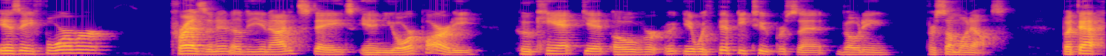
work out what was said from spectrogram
is a former president of the United States in your party who can't get over you know, with 52% voting for someone else. But that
